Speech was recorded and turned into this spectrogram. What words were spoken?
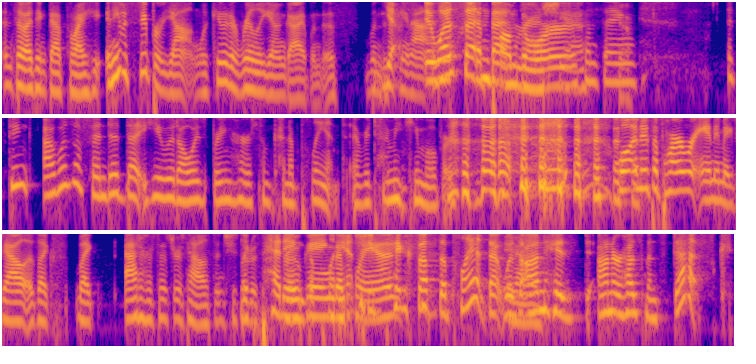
Rouge. And so I think that's why he and he was super young. Like he was a really young guy when this when this Yes, came out. it was he set in a Baton Pompadour Rouge, or yeah. something. I think I was offended that he would always bring her some kind of plant every time he came over. well, and there's a part where Andie MacDowell is like like at her sister's house and she's Like sort of petting the stroking the plant. plant. she picks up the plant that was Yeah. on his on her husband's desk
